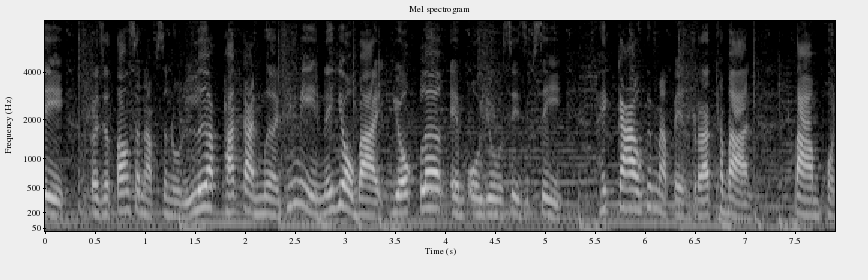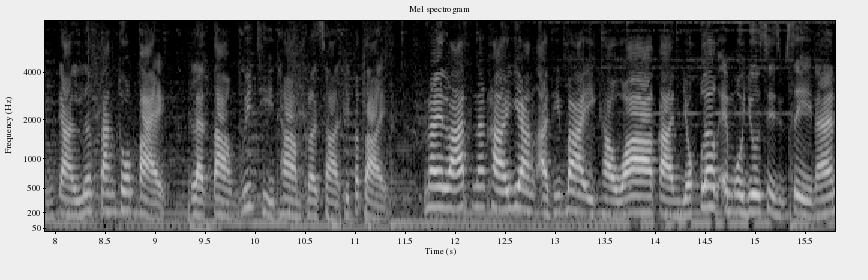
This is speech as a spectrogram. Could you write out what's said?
44 ก็จะต้องสนับสนุนเลือกพรรคการเมืองที่มีนโยบายยกเลิก MOU 44 ให้ก้าวขึ้นมาเป็นรัฐบาล ตามผลการเลือกตั้งทั่วไป และตามวิถีทางประชาธิปไตย ในรัฐนะคะยังอธิบายอีกค่ะว่าการยกเลิก MOU 44 นั้น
